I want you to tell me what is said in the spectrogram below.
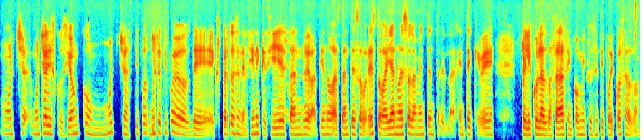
mucha, mucha discusión con muchos tipos, muchos tipos de expertos en el cine que sí están debatiendo bastante sobre esto. Allá no es solamente entre la gente que ve películas basadas en cómics, ese tipo de cosas, ¿no?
